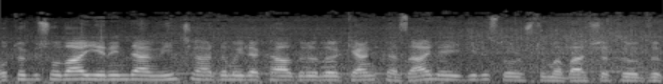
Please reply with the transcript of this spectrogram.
Otobüs olay yerinden vinç yardımıyla kaldırılırken kazayla ilgili soruşturma başlatıldı.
